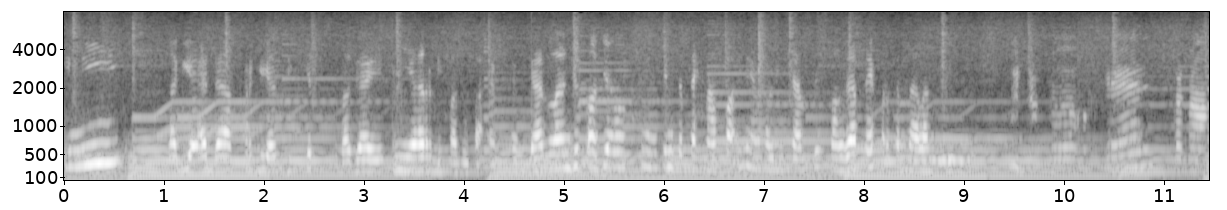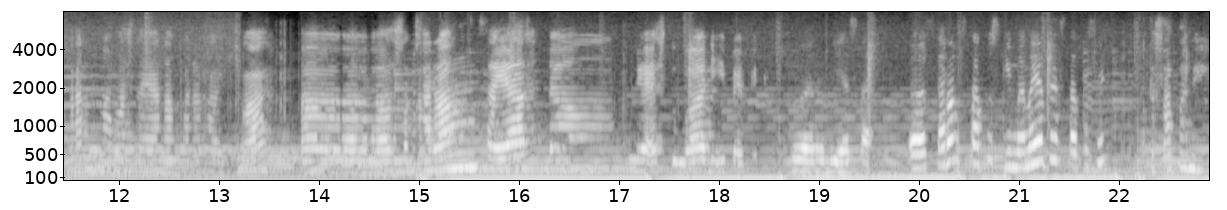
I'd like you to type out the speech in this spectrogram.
ini lagi ada kerja sedikit sebagai penyiar di Paduka FM. Dan lanjut aja langsung mungkin ke Teh Napa yang paling cantik. Mangga Teh perkenalan dulu. Oke, perkenalkan nama saya Nafa Khalifah. Uh, sekarang saya sedang kuliah S2 di IPB. Luar biasa. Uh, sekarang status gimana ya teh statusnya? Status apa nih?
